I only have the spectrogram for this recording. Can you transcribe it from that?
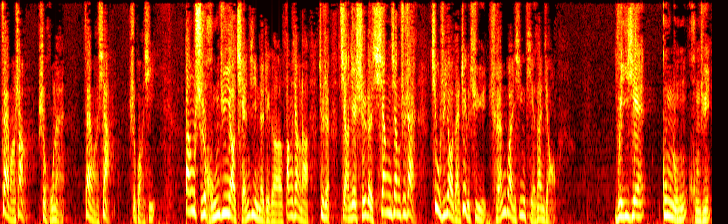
再往上是湖南，再往下是广西。当时红军要前进的这个方向呢，就是蒋介石的湘江之战，就是要在这个区域全贯兴铁三角围歼工农红军。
